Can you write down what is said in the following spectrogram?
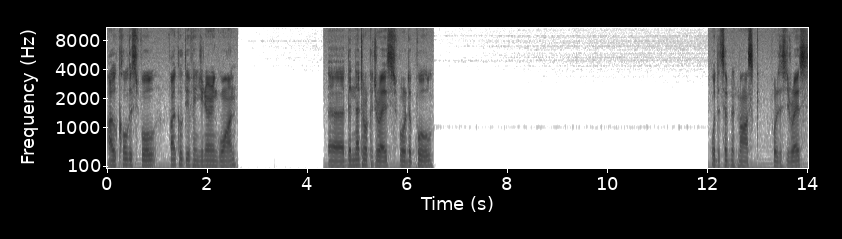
I'll call this pool Faculty of Engineering 1. Uh, the network address for the pool with the subnet mask for this address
